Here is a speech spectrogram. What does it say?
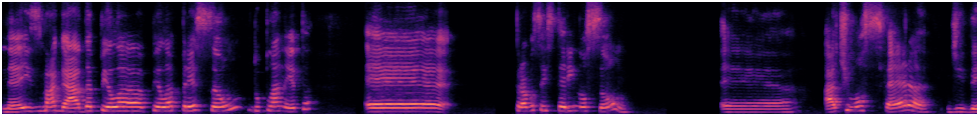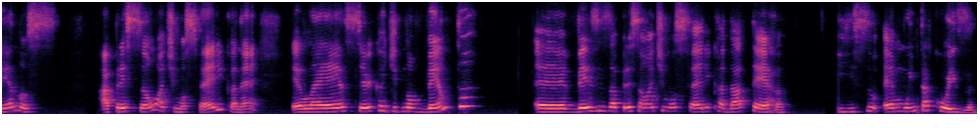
né, esmagada pela, pela pressão do planeta. É, Para vocês terem noção, é, a atmosfera de Vênus, a pressão atmosférica, né, ela é cerca de 90 é, vezes a pressão atmosférica da Terra. E isso é muita coisa.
